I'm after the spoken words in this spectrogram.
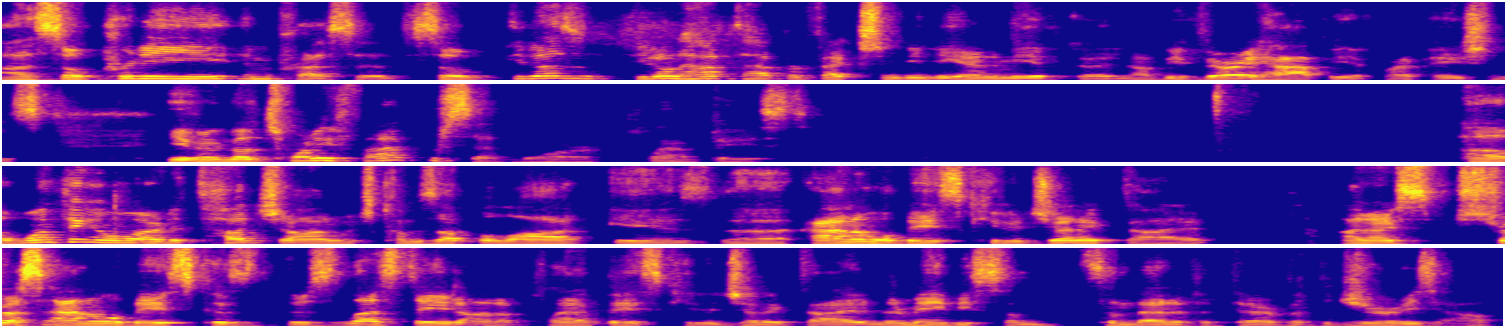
Uh, so pretty impressive. So he doesn't, you don't have to have perfection be the enemy of good. And I'll be very happy if my patients even go 25% more plant-based. Uh, one thing I wanted to touch on, which comes up a lot, is the animal-based ketogenic diet. And I stress animal-based because there's less data on a plant-based ketogenic diet, and there may be some, some benefit there, but the jury's out.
